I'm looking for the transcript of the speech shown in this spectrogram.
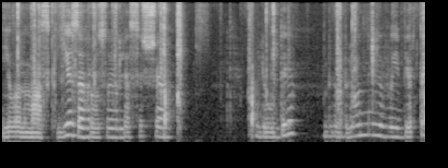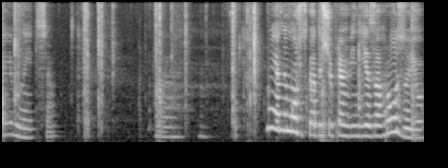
Ілон Маск є загрозою для США. Люди, влюблений вибір, таємниця. Е, Ну, я не можу сказати, що прям він є загрозою,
